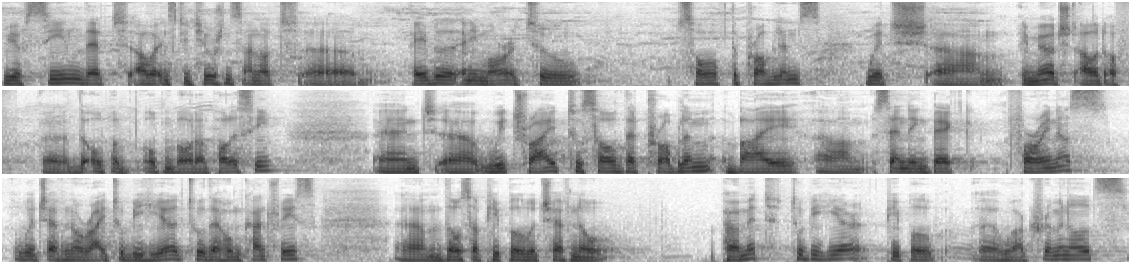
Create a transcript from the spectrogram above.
We have seen that our institutions are not uh, able anymore to solve the problems which um, emerged out of uh, the open, open, border policy. And uh, we tried to solve that problem by um, sending back foreigners which have no right to be here to their home countries. Um, those are people which have no permit to be here, people uh, who are criminals,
